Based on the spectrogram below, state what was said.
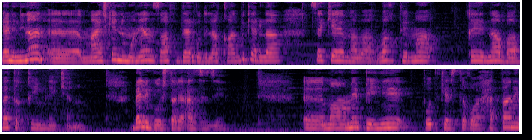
Maişken numuneyan zaf dergo dila qal biker la seke mava vaqtê ma qê na babet qîm nekeno. Belê goştarê ezîzî. E, Mame peynê podcastê xwe hetanê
